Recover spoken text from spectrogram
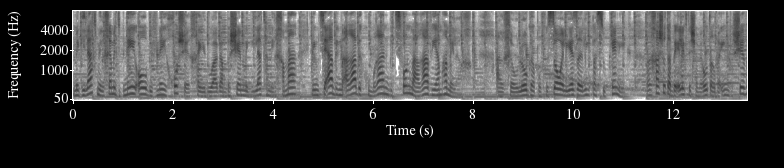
מגילת מלחמת בני אור בבני חושך, הידועה גם בשם מגילת המלחמה, נמצאה במערה בקומראן בצפון מערב ים המלח. הארכיאולוג הפרופסור אליעזר ליפה סוכניק רכש אותה ב-1947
